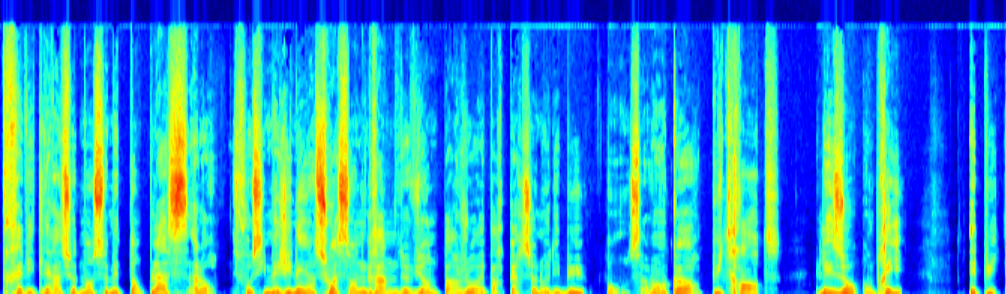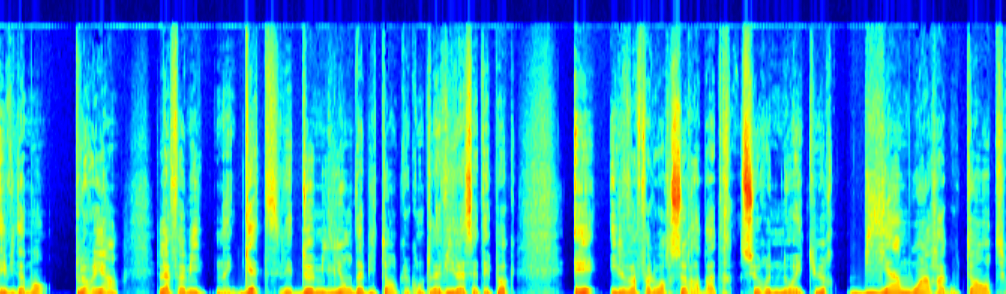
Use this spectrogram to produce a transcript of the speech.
très vite, les rationnements se mettent en place. Alors, il faut s'imaginer, hein, 60 grammes de viande par jour et par personne au début. Bon, ça va encore. Puis 30, les os compris. Et puis, évidemment, plus rien. La famine guette les 2 millions d'habitants que compte la ville à cette époque. Et il va falloir se rabattre sur une nourriture bien moins ragoûtante.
